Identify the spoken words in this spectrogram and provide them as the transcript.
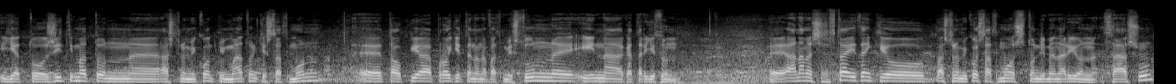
για το ζήτημα των ε, αστυνομικών τμήματων και σταθμών ε, τα οποία πρόκειται να αναβαθμιστούν ή να καταργηθούν. Ανάμεσα σε αυτά ήταν και ο αστυνομικός σταθμός των λιμεναρίων Θάσου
